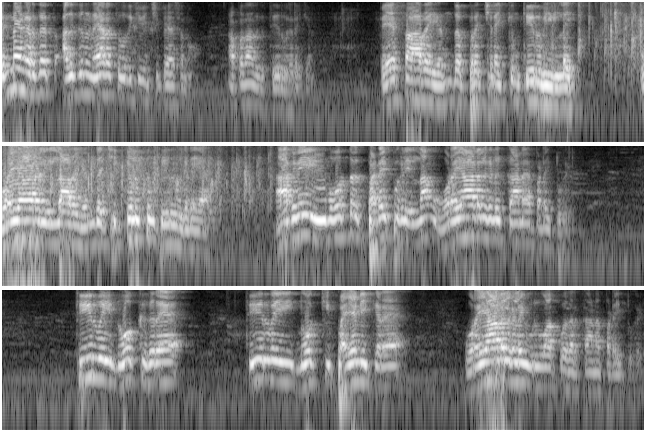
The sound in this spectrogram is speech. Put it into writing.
என்னங்கிறத அதுக்குன்னு நேரத்தை ஒதுக்கி வச்சு பேசணும். அப்பதான் அதுக்கு தீர்வு கிடைக்கும். பேசாத எந்த பிரச்சனைக்கும் தீர்வு இல்லை. உரையாடல் இல்லாத எந்த சிக்கலுக்கும் தீர்வு கிடையாது. ஆகவே இது போன்ற படைப்புகள் எல்லாம் உரையாடல்களுக்கான படைப்புகள். தீர்வை நோக்குகிற தீர்வை நோக்கி பயணிக்கிற உரையாடல்களை உருவாக்குவதற்கான படைப்புகள்.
